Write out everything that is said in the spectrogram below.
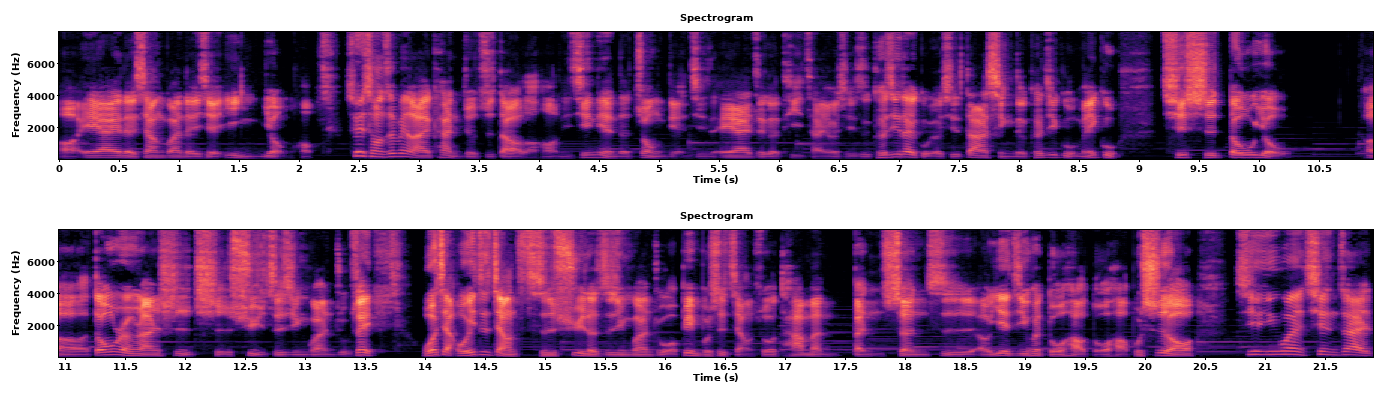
哦，AI 的相关的一些应用哈，所以从这边来看，你就知道了哈，你今年的重点其实 AI 这个题材，尤其是科技类股，尤其是大型的科技股、美股，其实都有呃，都仍然是持续资金关注，所以。我讲，我一直讲持续的资金关注，我并不是讲说他们本身是呃业绩会多好多好，不是哦。其实因为现在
